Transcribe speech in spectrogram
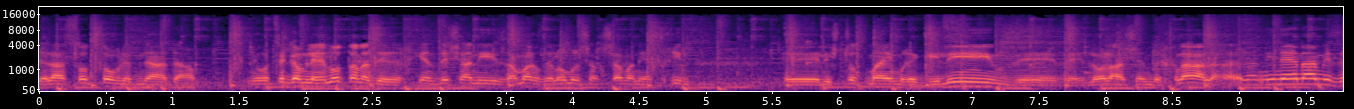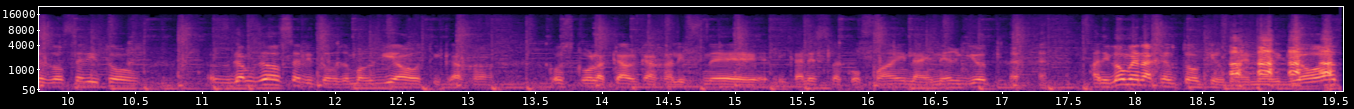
זה לעשות טוב לבני אדם. אני רוצה גם ליהנות על הדרך, כן? זה שאני זמר זה לא אומר שעכשיו אני אתחיל אה, לשתות מים רגילים ו- ולא לעשן בכלל, אני נהנה מזה, זה עושה לי טוב. אז גם זה עושה לי טוב, זה מרגיע אותי ככה, כוס קולה קר ככה לפני להיכנס לקופאין, לאנרגיות. אני לא מנחם טוקר באנרגיות,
